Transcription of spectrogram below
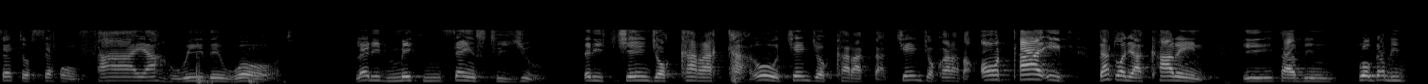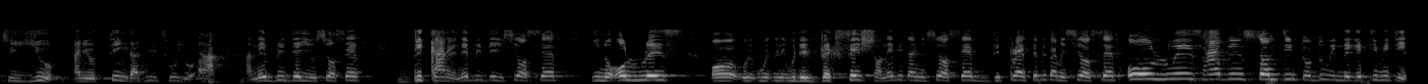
Set yourself on fire with the word. Let it make sense to you. Let it change your character. Oh, change your character. Change your character. Alter it. That one you are carrying, it has been programmed into you, and you think that this is who you are. And every day you see yourself bickering. Every day you see yourself, you know, always uh, with, with, with a vexation. Every time you see yourself depressed. Every time you see yourself always having something to do with negativity.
